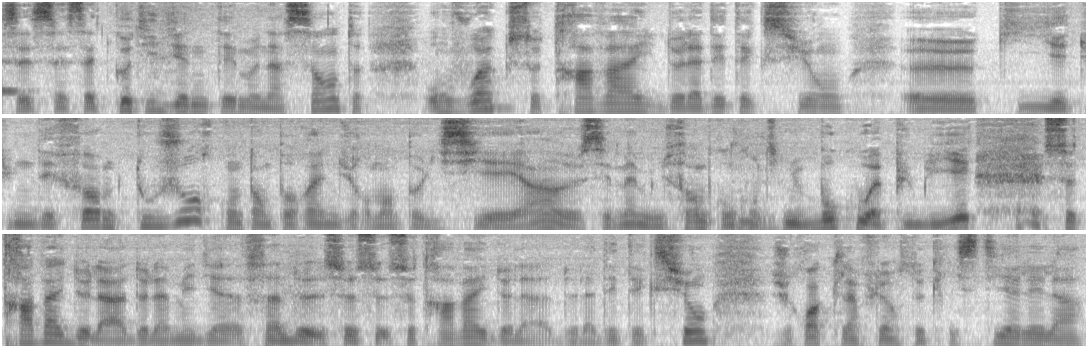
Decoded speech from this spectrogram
c'est cette quotidienneté menaçante, on voit que ce travail de la détection, euh, qui est une des formes toujours contemporaines du roman policier, hein, euh, c'est même une forme qu'on continue beaucoup à publier, ce travail de la de la média, enfin de ce, ce, ce, travail de la de la détection, je crois que l'influence de Christie, elle est là,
